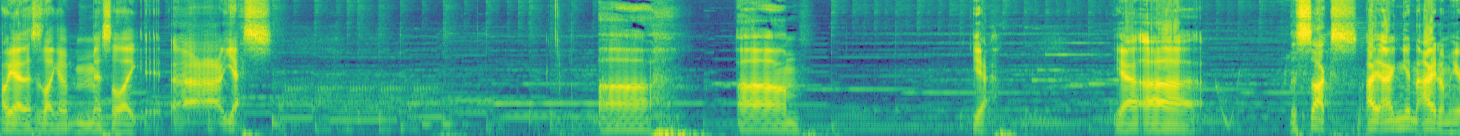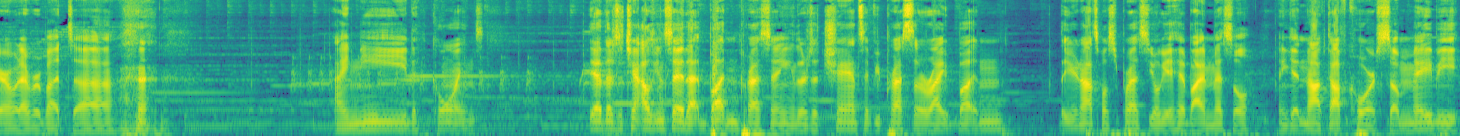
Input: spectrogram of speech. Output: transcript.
Oh yeah, this is like a missile. Like, uh, yes. Uh, um, yeah, yeah. Uh, this sucks. I I can get an item here or whatever, but uh, I need coins. Yeah, there's a chance. I was gonna say that button pressing. There's a chance if you press the right button that you're not supposed to press, you'll get hit by a missile and get knocked off course. So maybe,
